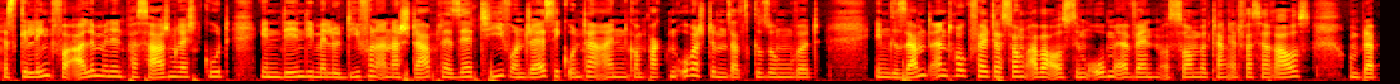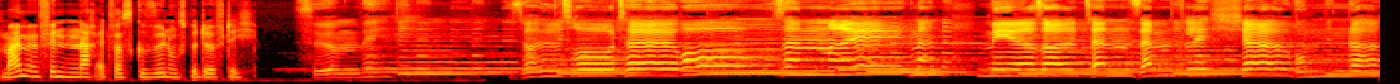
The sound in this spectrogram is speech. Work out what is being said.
Das gelingt vor allem in den Passagen recht gut, in denen die Melodie von Anna Stapler sehr tief und jazzig unter einen kompakten Oberstimmensatz gesungen wird. Im Gesamteindruck fällt der Song aber aus dem oben erwähnten Ensembleklang etwas heraus und bleibt meinem Empfinden nach etwas gewöhnungsbedürftig. Für mich soll's rote Rosen regnen, mir sollten sämtliche Wunder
